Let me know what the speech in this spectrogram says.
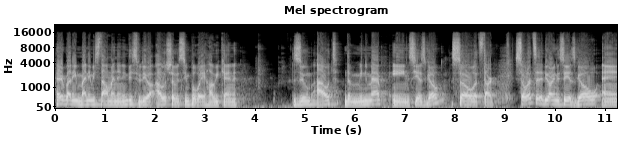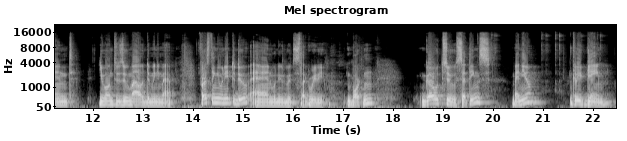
Hey everybody, my name is TaoMan and in this video I will show you a simple way how we can zoom out the minimap in CSGO. So let's start. So let's say that you are in a CSGO and you want to zoom out the minimap. First thing you need to do, and is like really important, go to settings, menu, click game.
